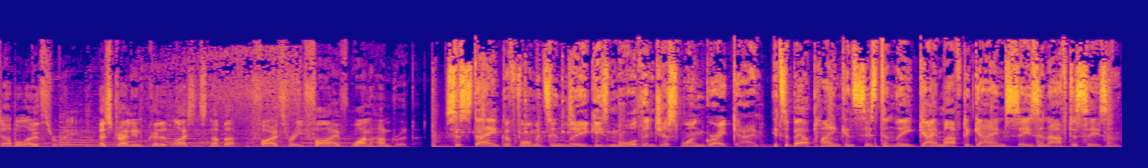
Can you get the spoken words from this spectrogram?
003. Australian credit licence number 535 100. Sustained performance in league is more than just one great game. It's about playing consistently, game after game, season after season.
